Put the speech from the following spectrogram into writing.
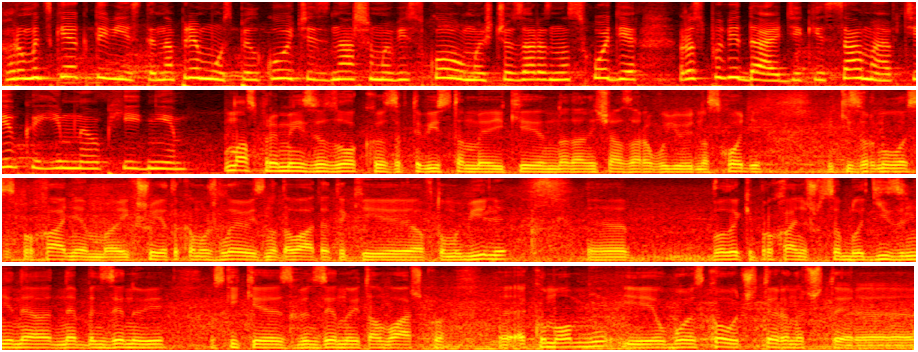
Громадські активісти, напряму спілкуючись з нашими військовими, що зараз на сході, розповідають, які саме автівки їм необхідні. У нас прямий зв'язок з активістами, які на даний час зараз воюють на сході, які звернулися з проханням, якщо є така можливість, надавати такі автомобілі. Е, Велике прохання, щоб це були дізельні, не, бензинові, оскільки з бензиною там важко, Е, економні і обов'язково 4 на 4 е,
